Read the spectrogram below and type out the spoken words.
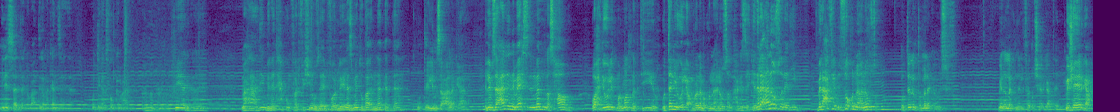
مين يصدق إنه عندنا مكان زي ده والدنيا تفك معانا؟ في إيه يا جدعان؟ ما إحنا قاعدين بنضحك ومفرفشين وزي الفل. إيه لازمته بقى النكد ده؟ وانت إيه اللي مزعلك يعني؟ اللي مزعلني إن ما يحسد المال لأصحابه. واحد يقول لي اتمرمطنا كتير والتاني يقول لي عمرنا ما كنا هنوصل لحاجة زي كده. لا هنوصل يا ديب. بالعافية بالذوق كنا هنوصل. قلت لي مطمنك يا يوسف؟ مين قال لك إن اللي فات مش هيرجع تاني؟ مش هيرجع.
